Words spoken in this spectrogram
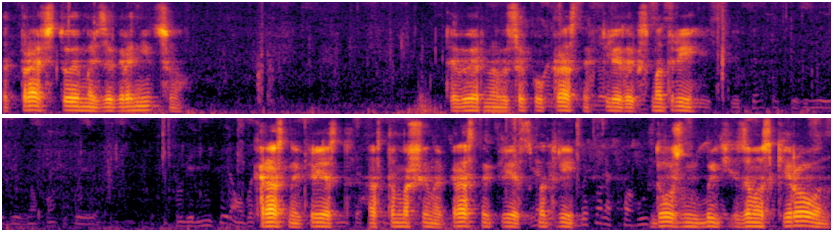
Отправь стоимость за границу. Таверна высококрасных клеток. Смотри, Красный крест, автомашина, Красный крест, смотри, должен быть замаскирован,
